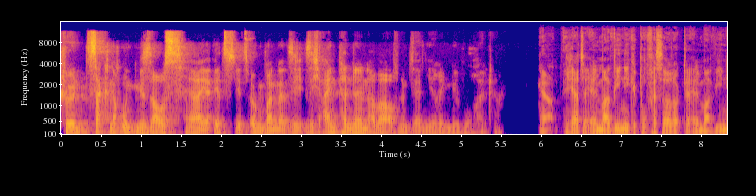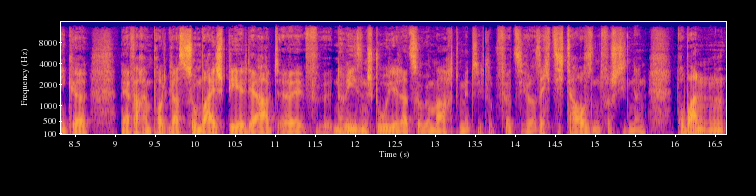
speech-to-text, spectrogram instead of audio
schön zack nach unten gesaust. Ja, jetzt, jetzt irgendwann sich, sich einpendeln, aber auf einem sehr niedrigen Niveau halt. Ja. Ja, ich hatte Elmar Wienicke, Professor Dr. Elmar Wienicke, mehrfach im Podcast zum Beispiel. Der hat äh, eine Riesenstudie dazu gemacht mit, ich glaube, 40 oder 60.000 verschiedenen Probanden.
